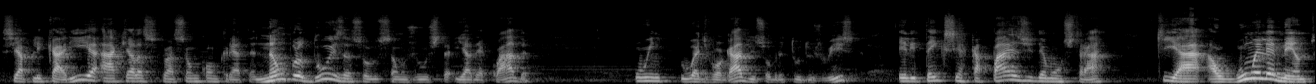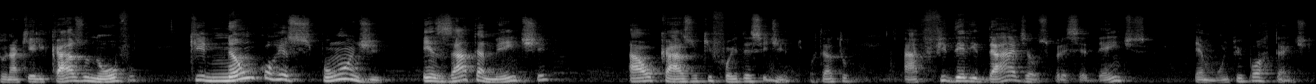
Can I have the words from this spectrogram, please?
se aplicaria àquela situação concreta não produz a solução justa e adequada, o, o advogado, e sobretudo o juiz, ele tem que ser capaz de demonstrar que há algum elemento naquele caso novo que não corresponde exatamente ao caso que foi decidido. Portanto, a fidelidade aos precedentes é muito importante.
